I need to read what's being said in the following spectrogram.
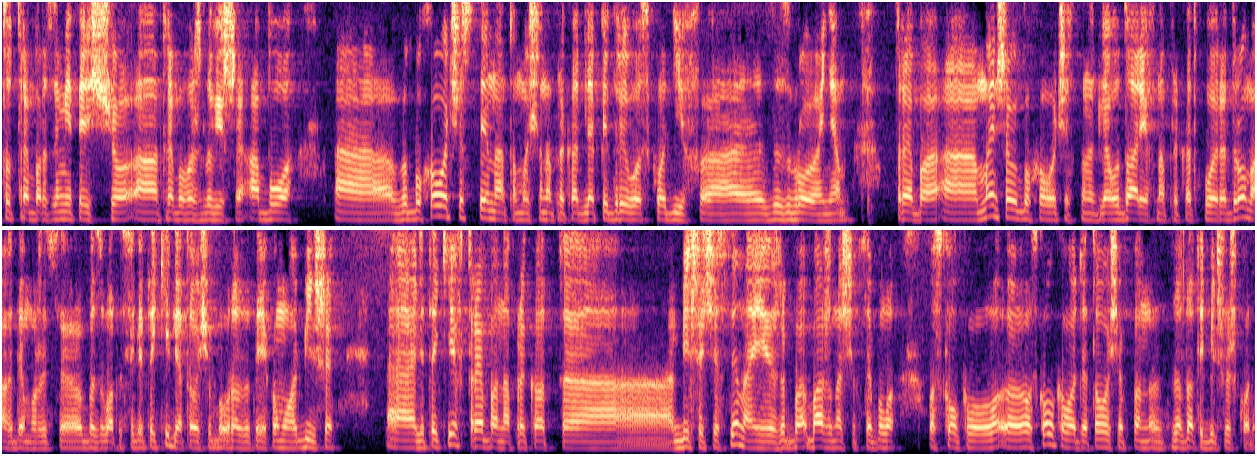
тут треба розуміти, що треба важливіше або вибухова частина, тому що, наприклад, для підриву складів з озброєнням треба менша вибухова частина для ударів, наприклад, по аеродромах, де можуть е, базуватися літаки, для того, щоб уразити якомога більше літаків треба, наприклад, е, більша частина, і бажано, щоб це було осколково, е, для того, щоб е, завдати більшої шкоди.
